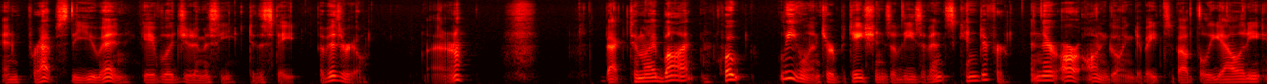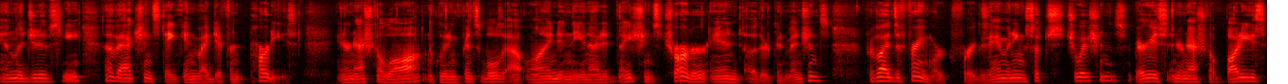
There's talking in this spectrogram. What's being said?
and perhaps the UN gave legitimacy to the state of Israel. I don't know. Back to my bot. Quote, Legal interpretations of these events can differ, and there are ongoing debates about the legality and legitimacy of actions taken by different parties. International law, including principles outlined in the United Nations Charter and other conventions, provides a framework for examining such situations. Various international bodies,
